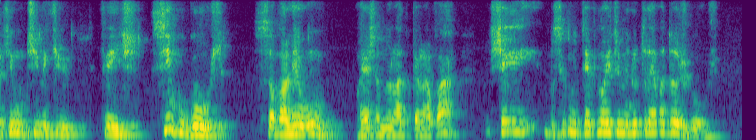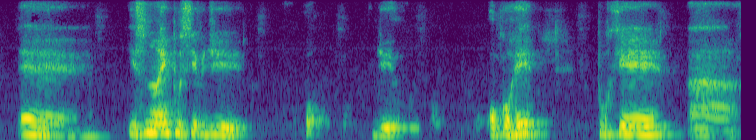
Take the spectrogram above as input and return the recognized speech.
que um time que fez cinco gols, só valeu um, o resto anulado pela VAR, chega no segundo tempo, em oito minutos, leva dois gols. É, isso não é impossível de, de ocorrer, porque a,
